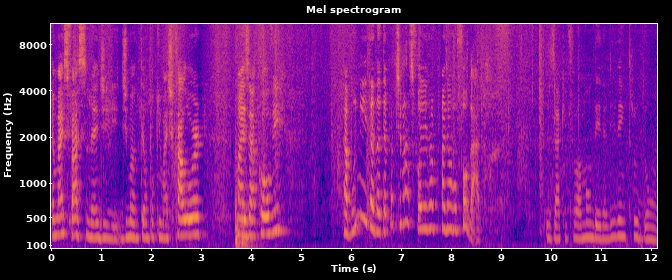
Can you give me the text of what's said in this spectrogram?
é mais fácil, né, de, de manter um pouquinho mais de calor. Mas a couve Tá bonita, dá até pra tirar as folhas já pra fazer um refogado. O Isaac enfiou a mão dele ali dentro do...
